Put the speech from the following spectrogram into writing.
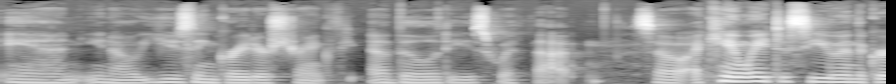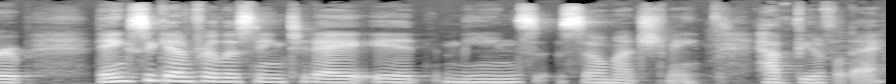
and you know using greater strength abilities with that. So i can't wait to see you in the group. Thanks again for listening today. It means so much to me. Have a beautiful day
